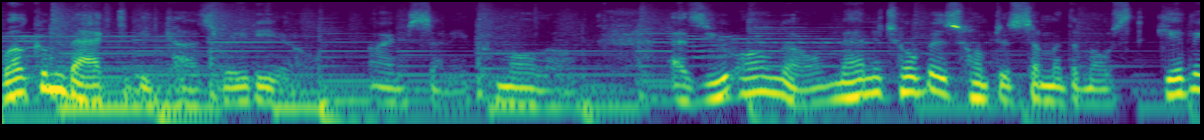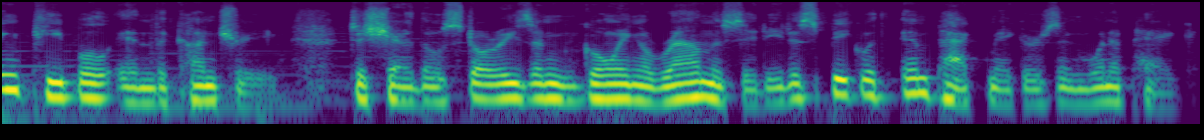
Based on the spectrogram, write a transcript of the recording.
Welcome back to Because Radio. I'm Sunny Promolo. As you all know, Manitoba is home to some of the most giving people in the country. To share those stories, I'm going around the city to speak with impact makers in Winnipeg.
